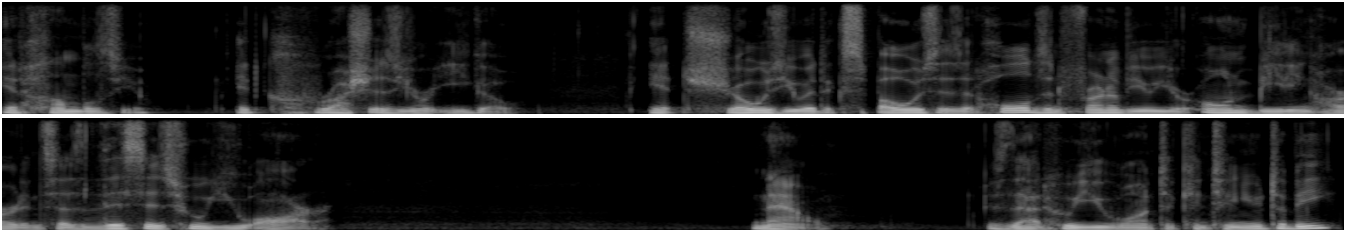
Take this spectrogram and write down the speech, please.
it humbles you. It crushes your ego. It shows you, it exposes, it holds in front of you your own beating heart and says, This is who you are. Now, is that who you want to continue to be?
